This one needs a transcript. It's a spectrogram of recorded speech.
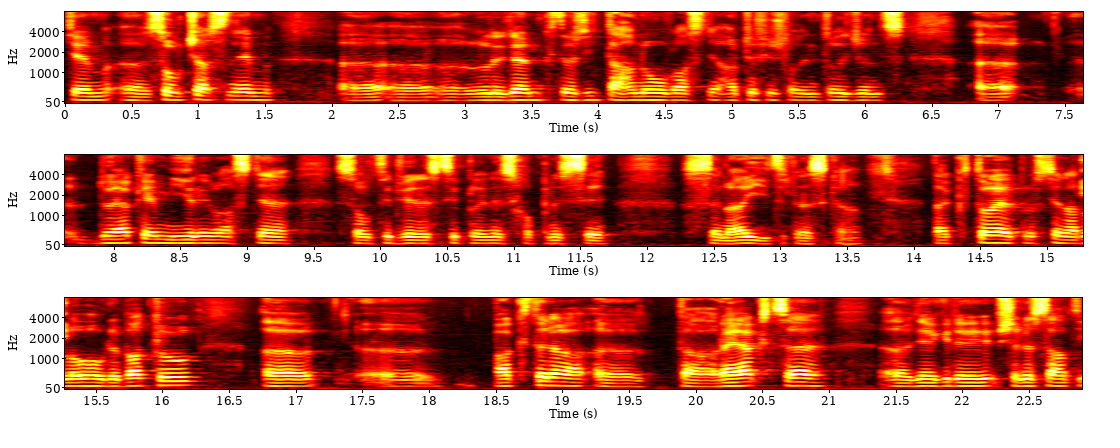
těm současným lidem, kteří tahnou vlastně artificial intelligence, do jaké míry vlastně jsou ty dvě disciplíny schopny si se najít dneska. Tak to je prostě na dlouhou debatu. E, e, pak teda e, ta reakce někdy v 60.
